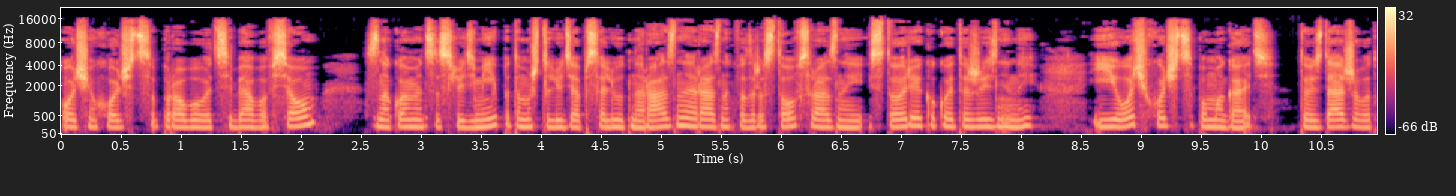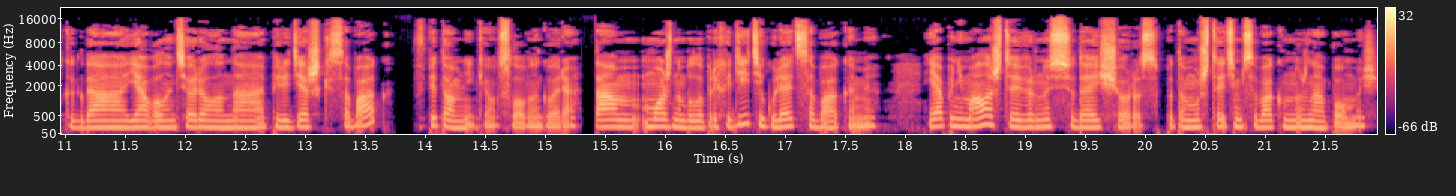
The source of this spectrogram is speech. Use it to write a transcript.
очень хочется пробовать себя во всем, знакомиться с людьми, потому что люди абсолютно разные, разных возрастов, с разной историей какой-то жизненной. И очень хочется помогать. То есть даже вот когда я волонтерила на передержке собак, в питомнике, условно говоря. Там можно было приходить и гулять с собаками. Я понимала, что я вернусь сюда еще раз, потому что этим собакам нужна помощь.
